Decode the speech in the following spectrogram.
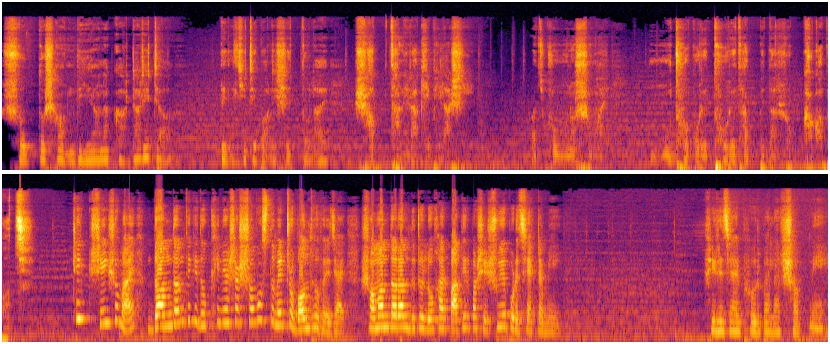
সদ্য শান দিয়ে আনা কাটারিটা তেলচিটে বালিশের তলায় সাবধানে রাখে বিলাসী। আজ ঘুমানোর সময় মুঠো করে ধরে থাকবে তার রক্ষা কবচ। ঠিক সেই সময় দমদম থেকে দক্ষিণে আসার সমস্ত মেট্রো বন্ধ হয়ে যায়। সমান্তরাল দুটো লোহার পাতের পাশে শুয়ে পড়েছে একটা মেয়ে। ফিরে যায় ভোরবেলার স্বপ্নে।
